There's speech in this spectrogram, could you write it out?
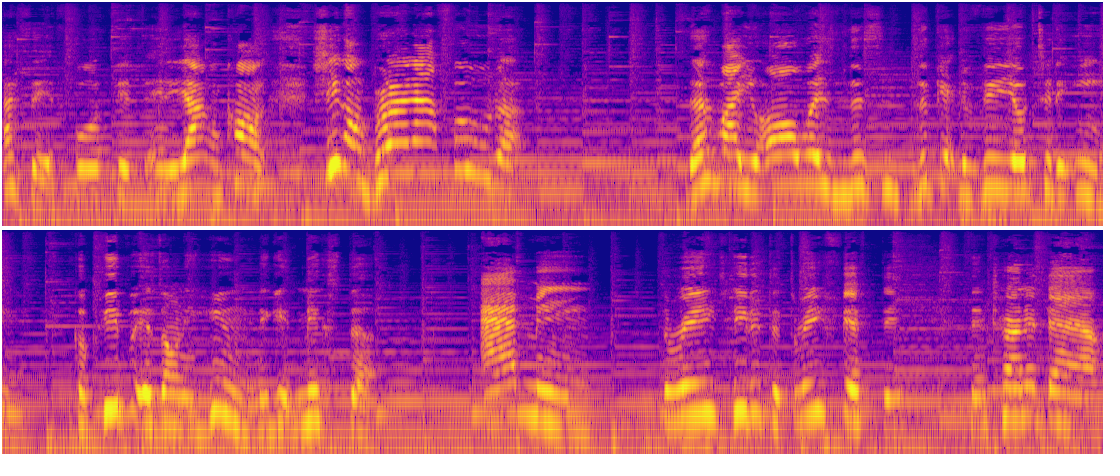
I said 450. And y'all gonna call it. She gonna burn our food up. That's why you always listen, look at the video to the end. Because people is only human. They get mixed up. I mean, three heated to 350, then turn it down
